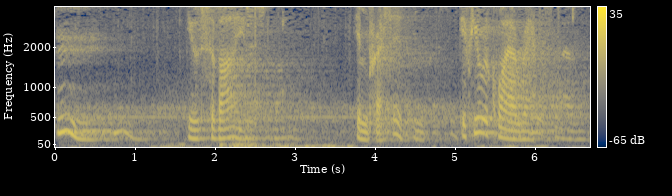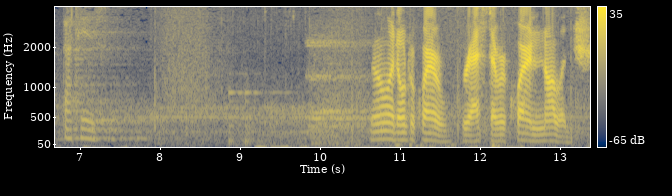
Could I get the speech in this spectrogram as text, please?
Hmm. You've survived. Impressive. If you require rest, that is. No, I don't require rest. I require knowledge.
